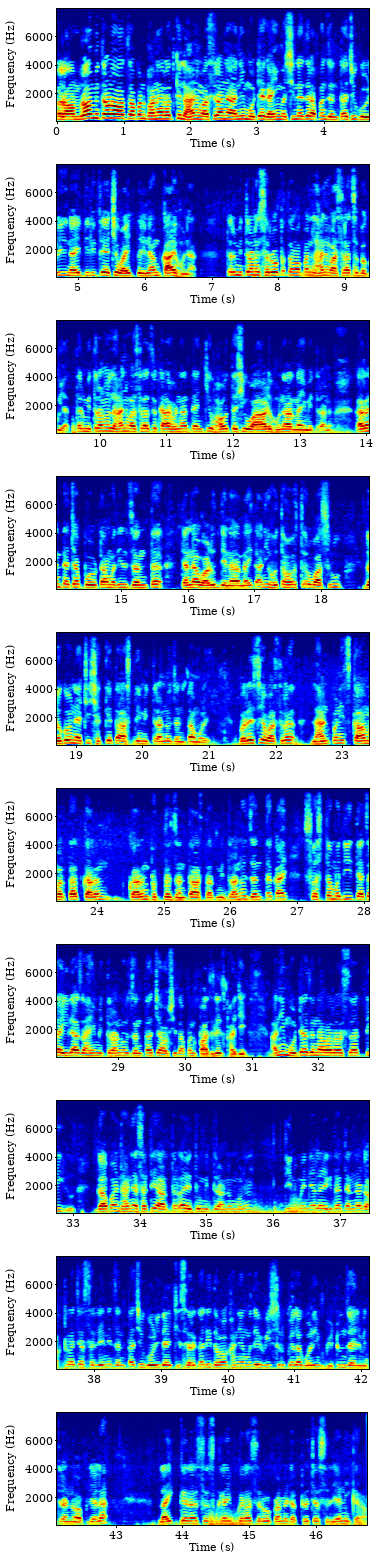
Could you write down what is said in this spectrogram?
राम राम मित्रांनो आज आपण पाहणार आहोत की लहान वासरानं आणि मोठ्या गाई म्हशींना जर आपण जंताची गोळी नाही दिली तर याचे वाईट परिणाम काय होणार? तर मित्रांनो सर्वप्रथम आपण लहान वासराचं बघूयात. तर मित्रांनो लहान वासराचं काय होणार? त्यांची भाव तशी वाढ होणार नाही मित्रांनो. कारण त्याच्या पोटामधील जंत त्यांना वाढूच देणार नाहीत. आणि होता होत तर वासरू दगवण्याची शक्यता असते मित्रांनो जंतामुळे बरेचसे वासरं लहानपणीच का मरतात? कारण कारण फक्त जनता असतात. मित्रांनो जनता काय? स्वस्तमध्ये त्याचा इलाज आहे. मित्रांनो जनताचे औषध आपण पाजलेच पाहिजे. आणि मोठ्या जनावरांसाठी गाभण राहण्यासाठी अडथळा येतो मित्रांनो. म्हणून तीन महिन्याला एकदा त्यांना डॉक्टराच्या सल्ल्याने जनताची गोळी द्यायची. सरकारी दवाखान्यामध्ये वीस रुपयाला गोळी भेटून जाईल मित्रांनो आपल्याला. लाईक करा सबस्क्राईब करा सर्व कामे डॉक्टरच्या सल्ल्याने करा.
